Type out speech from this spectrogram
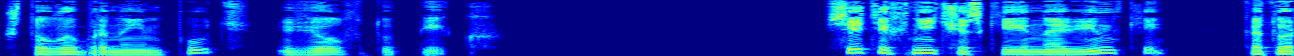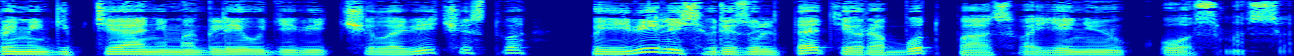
что выбранный им путь вел в тупик. Все технические новинки, которыми египтяне могли удивить человечество, появились в результате работ по освоению космоса.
